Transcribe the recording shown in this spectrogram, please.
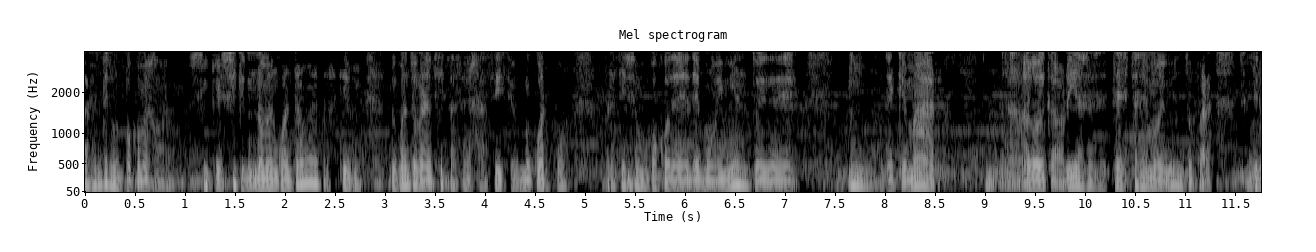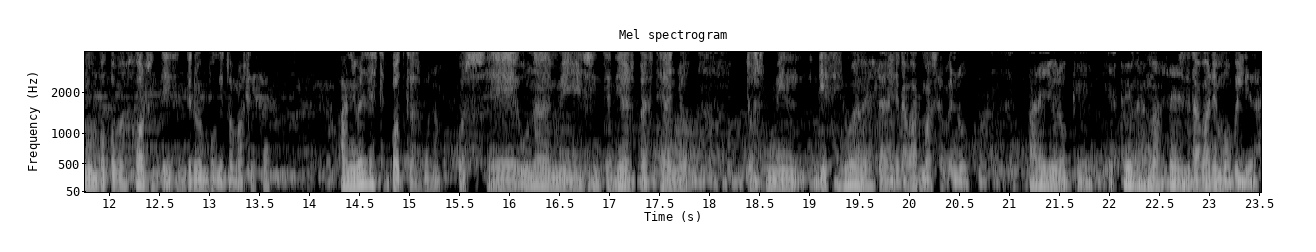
a, sentirme un poco mejor. Sí que, sí que no me encuentro mal, pero es que me encuentro que necesito hacer ejercicio. Mi cuerpo precisa un poco de, de movimiento y de, de quemar algo de calorías, este, estar en movimiento para sentirme un poco mejor, sentir, sentirme un poquito más ligero. A nivel de este podcast, bueno, pues eh, una de mis intenciones para este año 2019 es la de grabar más a menudo. Para ello lo que estoy a hacer es grabar en movilidad.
